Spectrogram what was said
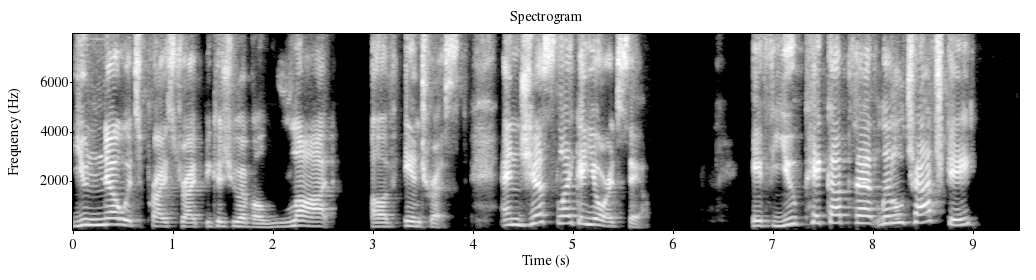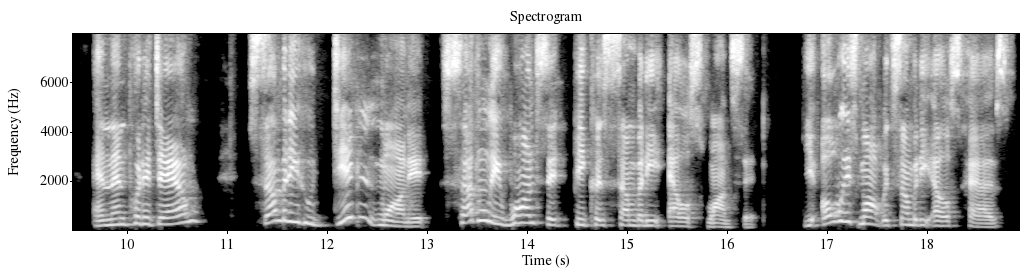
you know it's priced right because you have a lot of interest. And just like a yard sale, if you pick up that little tchotchke and then put it down, somebody who didn't want it suddenly wants it because somebody else wants it. You always want what somebody else has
